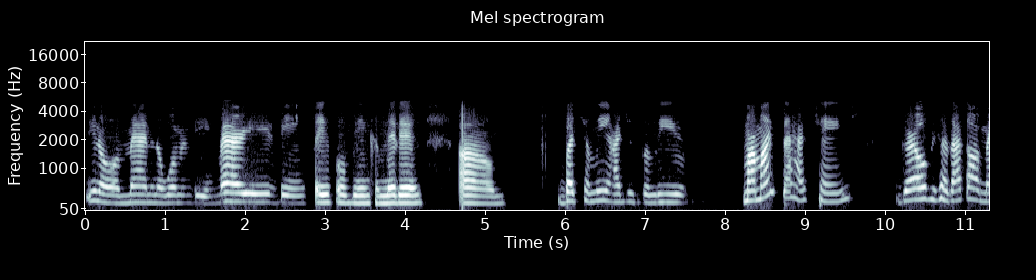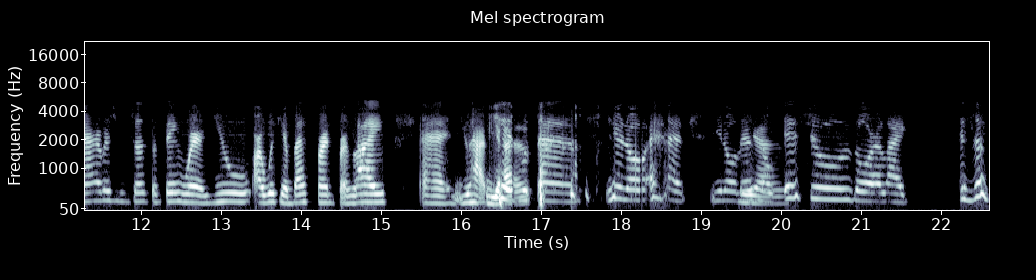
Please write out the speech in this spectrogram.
you know a man and a woman being married, being faithful, being committed. Um, but to me, I just believe my mindset has changed, girl, because I thought marriage was just a thing where you are with your best friend for life and you have yes. kids with them, you know, and you know there's yes. no issues or like it's just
